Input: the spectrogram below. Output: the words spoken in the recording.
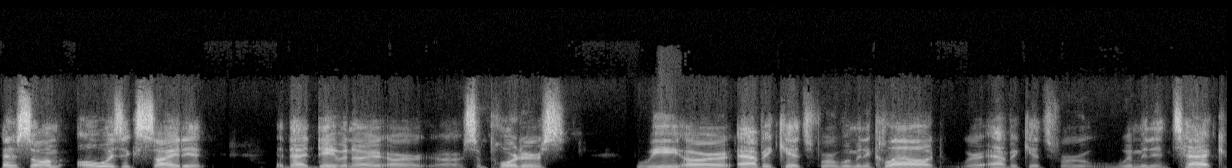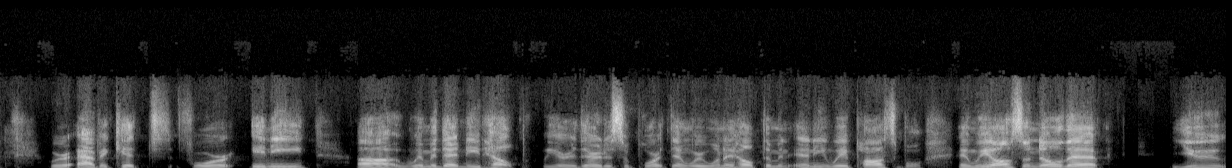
And so I'm always excited that Dave and I are, are supporters. We are advocates for women in cloud. We're advocates for women in tech. We're advocates for any uh, women that need help. We are there to support them. We want to help them in any way possible. And we also know that you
